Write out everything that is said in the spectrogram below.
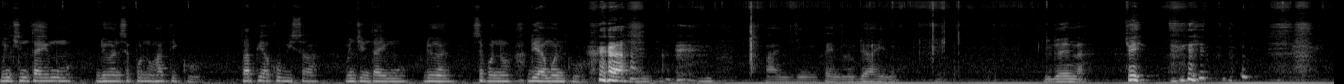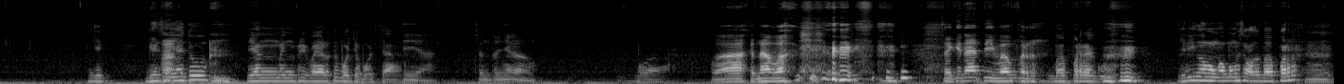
mencintaimu dengan sepenuh hatiku, tapi aku bisa mencintaimu dengan sepenuh diamonku. Anjing, pengen diludahin. Udahin lah. Cuy. Jadi biasanya tuh yang main Free Fire tuh bocah-bocah. Iya. Contohnya kau. Wah, Wah, kenapa? Sakit hati baper. baper aku. Jadi ngomong-ngomong soal baper, Hmm.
